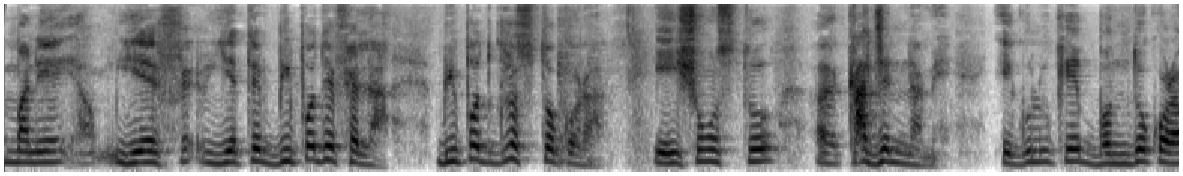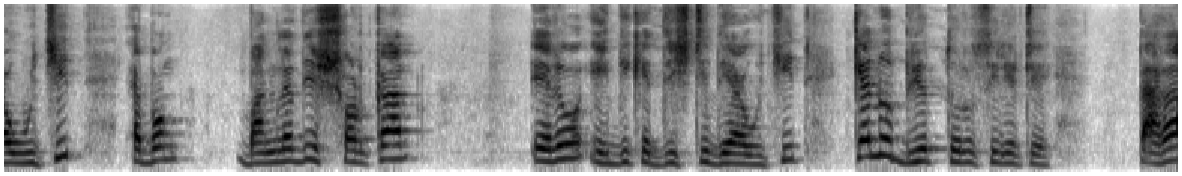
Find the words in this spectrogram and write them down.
মানে ইয়ে ইয়েতে বিপদে ফেলা, বিপদগ্রস্ত করা, এই সমস্ত কাজের নামে এগুলোকে বন্ধ করা উচিত এবং বাংলাদেশ সরকার এরও এইদিকে দৃষ্টি দেওয়া উচিত। কেন বৃহত্তর সিলেটে তারা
